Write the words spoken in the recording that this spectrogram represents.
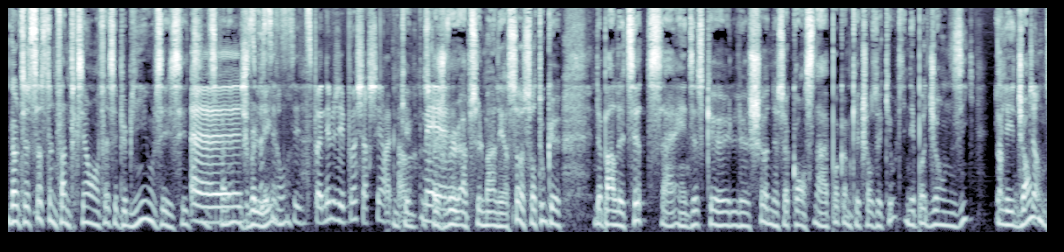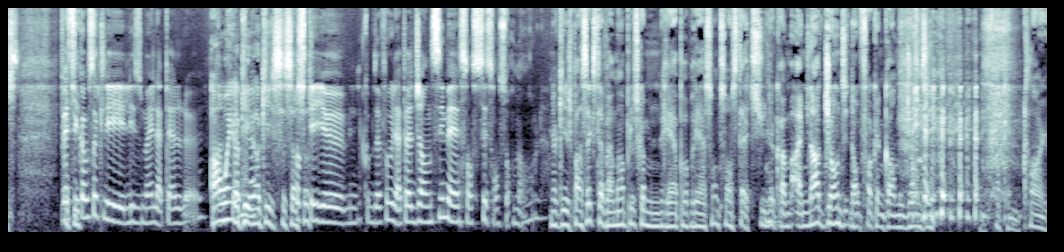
Donc, ça, c'est une fanfiction, en fait, c'est publié ou c'est Euh, disponible? Je veux le lire. si. C'est disponible. J'ai pas cherché encore. OK, parce mais que je veux absolument lire ça. Surtout que, de par le titre, ça indique que le chat ne se considère pas comme quelque chose de cute. Il n'est pas Jonesy, il est Jones. Jones. Ben, c'est comme ça que les, les humains l'appellent. euh, Ah oui, ok, là. ok, c'est ça. Parce ça. qu'il y a une couple de fois où il l'appelle John C, mais c'est son surnom. Là. Ok, je pensais que c'était vraiment plus comme une réappropriation de son statut, de comme I'm not Jonesy, don't fucking call me Jonesy. fucking Clark.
